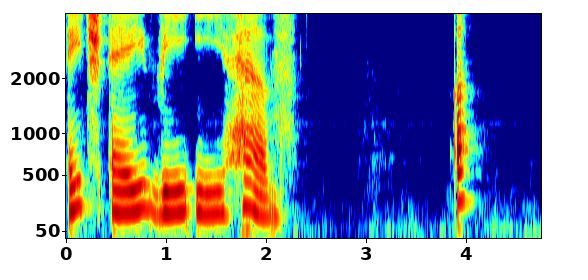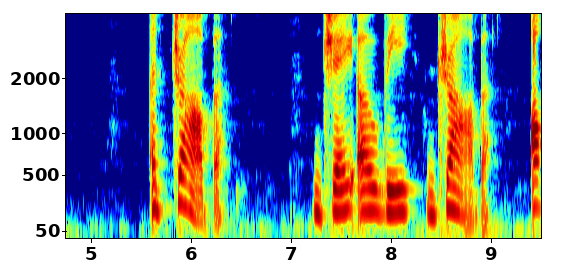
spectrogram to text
H A V E have a a job J O B job a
